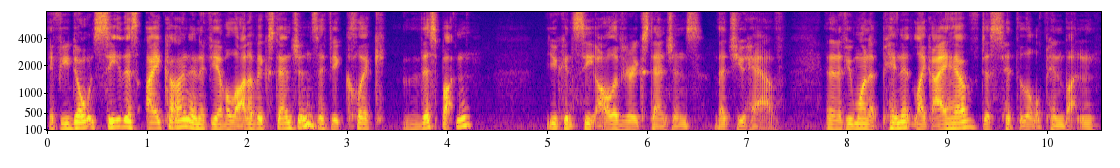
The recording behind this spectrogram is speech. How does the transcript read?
If you don't see this icon and if you have a lot of extensions, if you click this button, you can see all of your extensions that you have. And then if you want to pin it like I have, just hit the little pin button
